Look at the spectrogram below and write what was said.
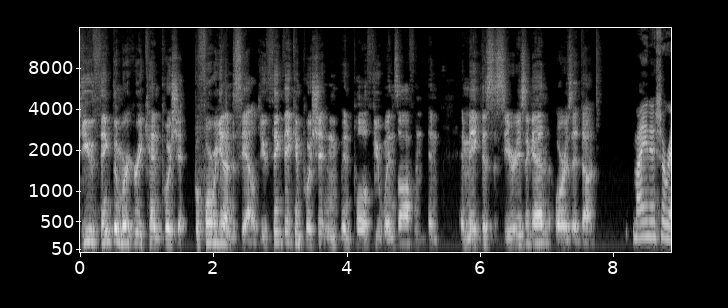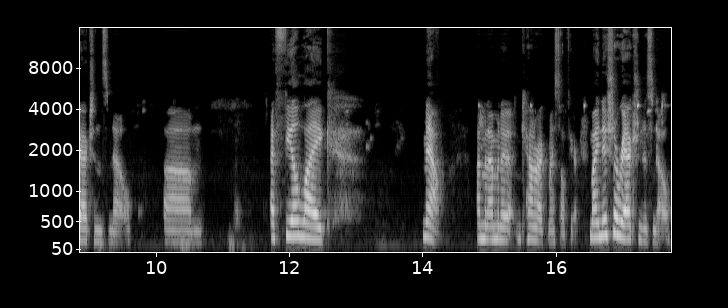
do you think the Mercury can push it before we get on to Seattle? Do you think they can push it and, and pull a few wins off and, and, and, make this a series again, or is it done? My initial reaction is no. Um, I feel like Now, I'm gonna, I'm gonna counteract myself here. My initial reaction is no.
